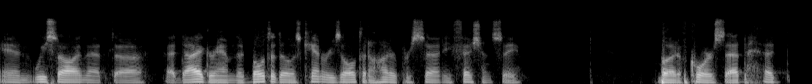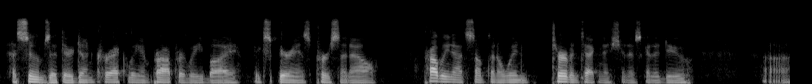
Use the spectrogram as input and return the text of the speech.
And we saw in that, uh, that diagram that both of those can result in 100% efficiency. But of course, that, that, assumes that they're done correctly and properly by experienced personnel. Probably not something a wind turbine technician is going to do uh,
